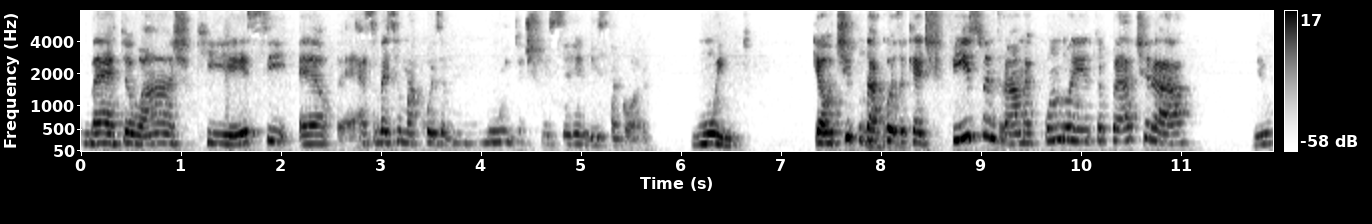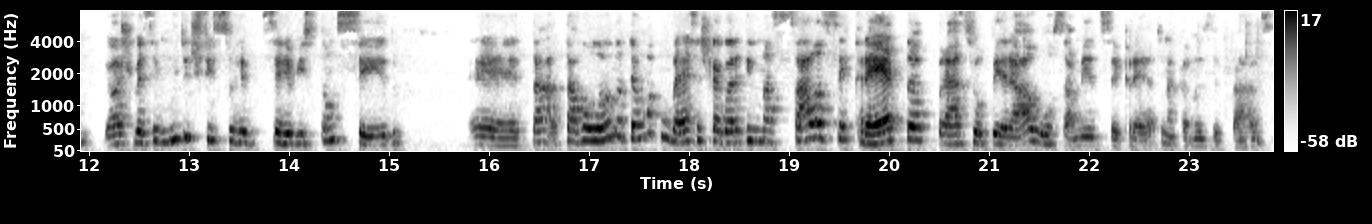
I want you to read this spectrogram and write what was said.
Humberto, eu acho que esse é, essa vai ser uma coisa muito difícil ser revista agora. Muito. Que é o tipo da coisa que é difícil entrar, mas quando entra para tirar, viu? Eu acho que vai ser muito difícil ser revisto tão cedo. É, tá, tá rolando até uma conversa de que agora tem uma sala secreta para se operar o orçamento secreto na Câmara dos Deputados.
